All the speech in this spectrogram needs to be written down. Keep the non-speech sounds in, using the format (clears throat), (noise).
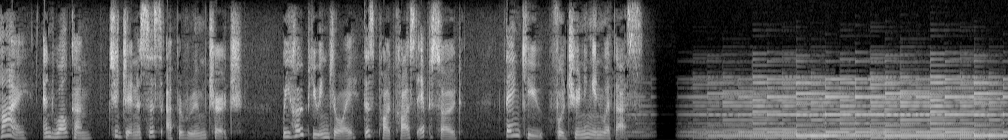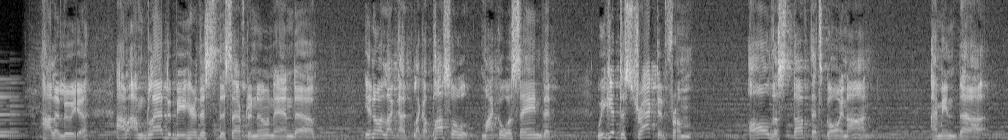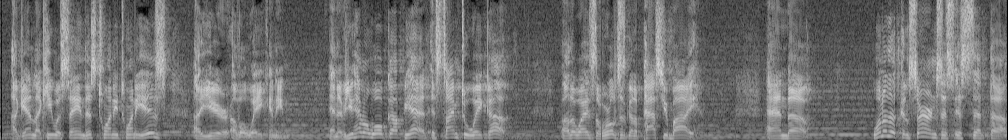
Hi, and welcome to Genesis Upper Room Church. We hope you enjoy this podcast episode. Thank you for tuning in with us. Hallelujah. I'm, glad to be here this, this afternoon. And, uh, you know, like, uh, like Apostle Michael was saying, that we get distracted from all the stuff that's going on. I mean, uh, again, like he was saying, this 2020 is a year of awakening. And if you haven't woke up yet, it's time to wake up. Otherwise, the world's just going to pass you by. And uh, one of the concerns is, is that, uh,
